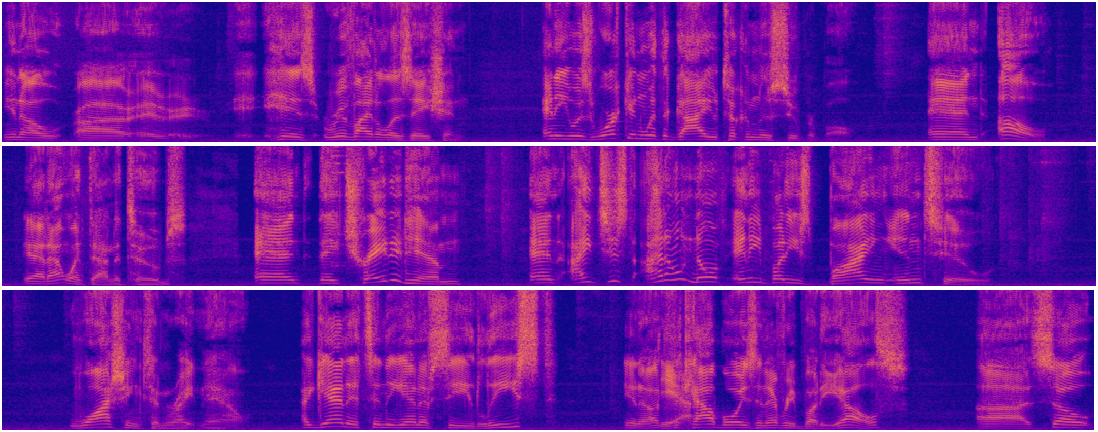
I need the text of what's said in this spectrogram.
you know, uh, his revitalization. And he was working with the guy who took him to the Super Bowl. And oh, yeah, that went down the tubes. And they traded him. And I just, I don't know if anybody's buying into Washington right now. Again, it's in the NFC least. You know, Yeah. the Cowboys and everybody else. Uh, so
